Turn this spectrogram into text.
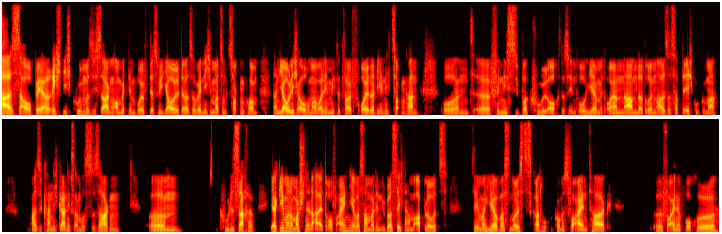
Ja, Saubär, richtig cool, muss ich sagen, auch mit dem Wolf, der so jault. Also wenn ich immer zum Zocken komme, dann jaule ich auch immer, weil ich mich total freue, dass ich nicht zocken kann. Und äh, finde ich super cool, auch das Intro hier mit eurem Namen da drin. Also das habt ihr echt gut gemacht. Also kann ich gar nichts anderes zu sagen. Ähm, coole Sache. Ja, gehen wir nochmal schnell drauf ein hier. Was haben wir denn? Übersicht, dann haben wir Uploads. Sehen wir hier, was Neuestes gerade hochgekommen ist vor einem Tag, äh, vor einer Woche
